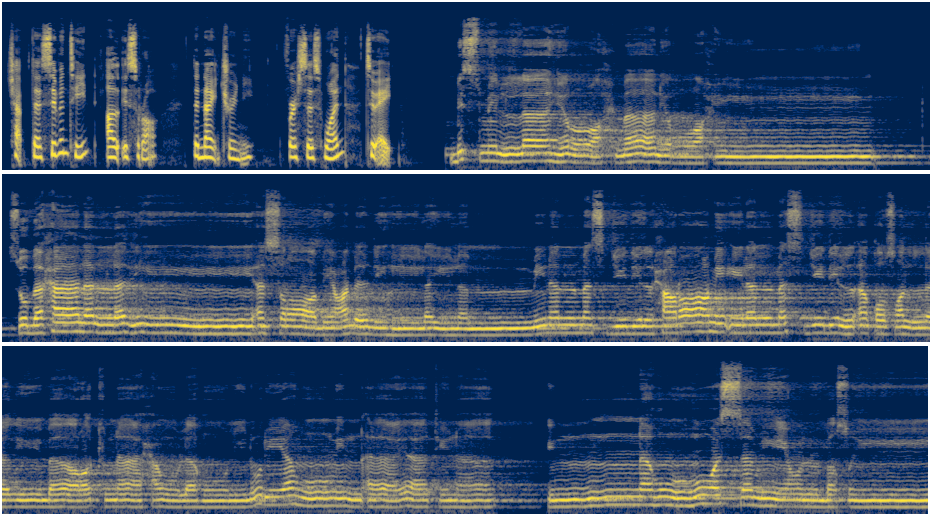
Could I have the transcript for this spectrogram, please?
chapter 17, Al Isra, the night journey, verses 1 to 8. سبحان الذي أسرى بعبده ليلا من المسجد الحرام إلى المسجد الأقصى الذي باركنا حوله لنريه من آياتنا. إنه هو السميع البصير.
